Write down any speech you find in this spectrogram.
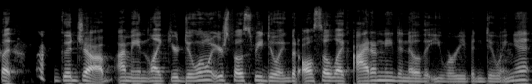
but good job. I mean, like you're doing what you're supposed to be doing, but also like I don't need to know that you were even doing it.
